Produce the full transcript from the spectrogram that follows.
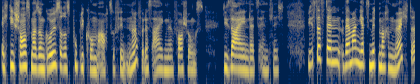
echt die Chance, mal so ein größeres Publikum auch zu finden, ne, für das eigene Forschungsdesign letztendlich. Wie ist das denn, wenn man jetzt mitmachen möchte?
